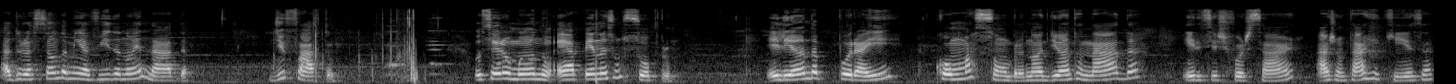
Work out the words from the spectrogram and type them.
a duração da minha vida não é nada. De fato, o ser humano é apenas um sopro. Ele anda por aí como uma sombra. Não adianta nada ele se esforçar a juntar riqueza,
